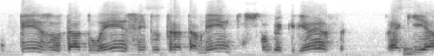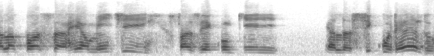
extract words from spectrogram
o peso da doença e do tratamento sobre a criança, para que ela possa realmente fazer com que ela se curando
